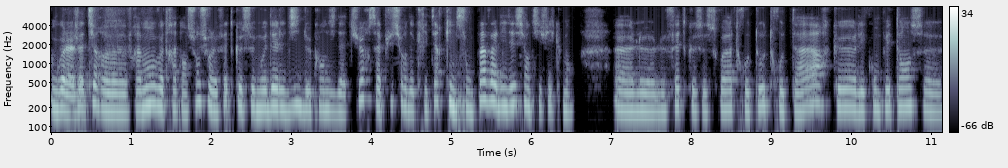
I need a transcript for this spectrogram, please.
Donc voilà, j'attire euh, vraiment votre attention sur le fait que ce modèle dit de candidature s'appuie sur des critères qui ne sont pas validés scientifiquement. Euh, le, fait que ce soit trop tôt, trop tard, que les compétences, euh,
